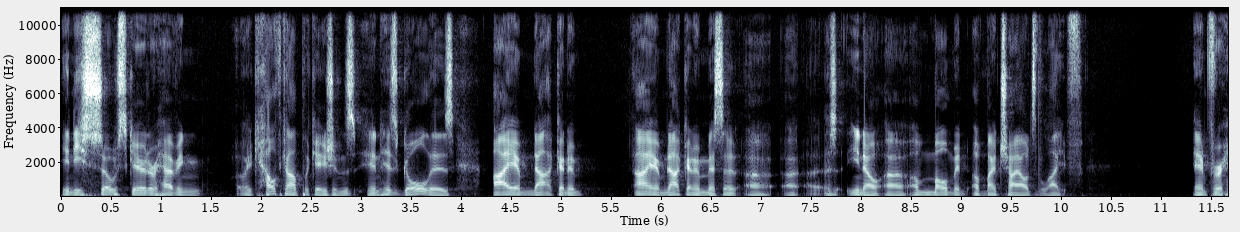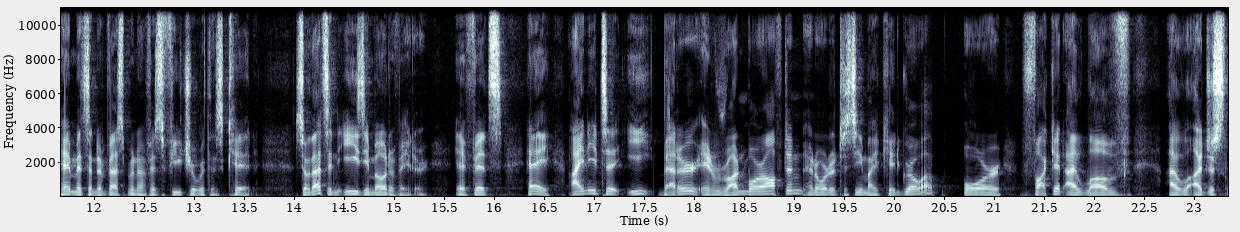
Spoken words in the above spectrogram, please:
and he's so scared of having like health complications and his goal is i am not going to i am not going to miss a, a, a, a you know a, moment of my child's life. And for him it's an investment of his future with his kid. So that's an easy motivator. If it's hey i need to eat better and run more often in order to see my kid grow up or fuck it i love i, I just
